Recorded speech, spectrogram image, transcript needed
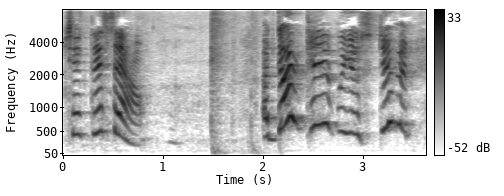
check this out. I don't care for your stupid!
